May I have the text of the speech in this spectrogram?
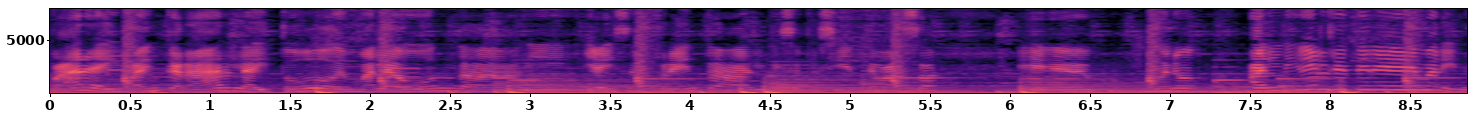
para y va a encararla y todo en mala onda y, ahí se enfrenta al vicepresidente Baza, bueno, al nivel de Tere Marino.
